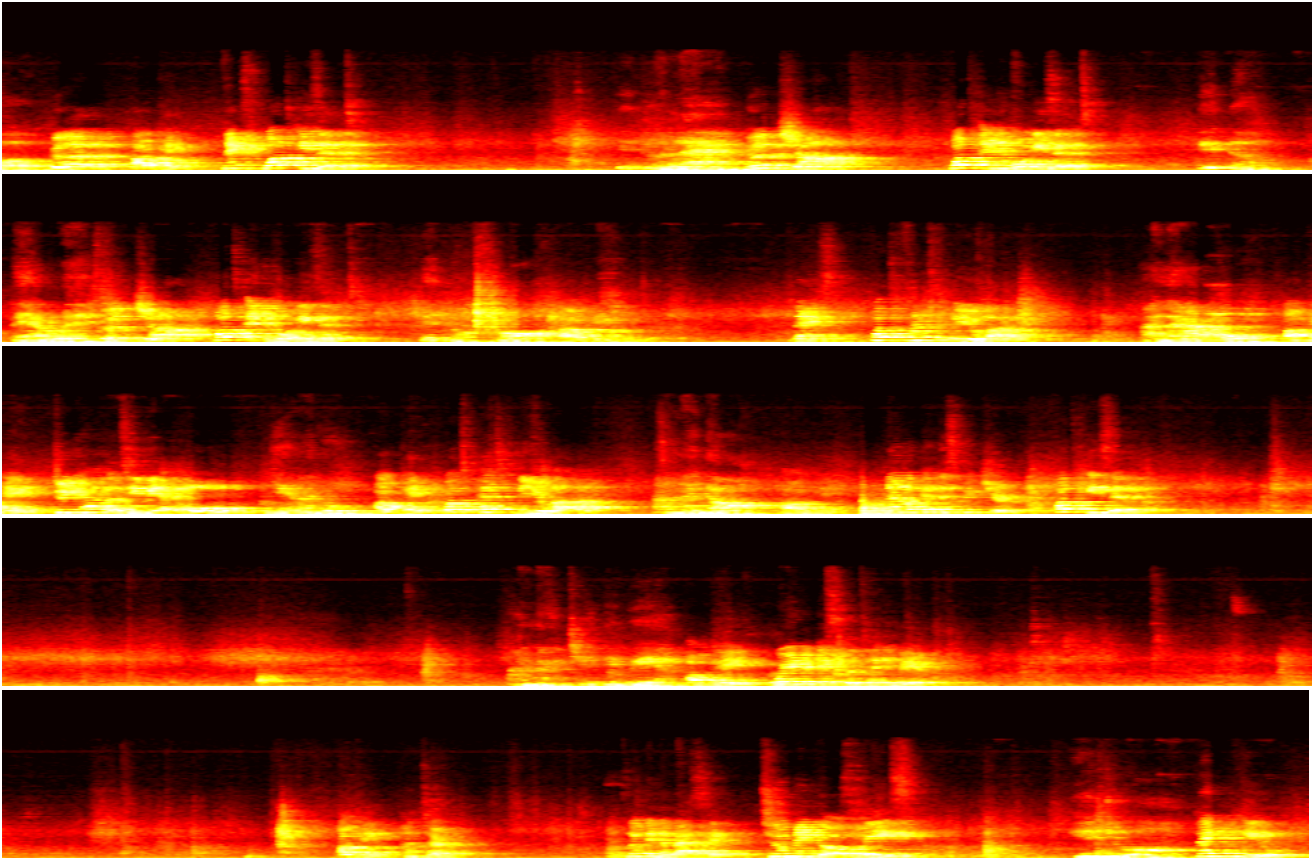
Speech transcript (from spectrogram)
Good. Okay. Next, what is it? It's a lamb. Good job. What animal is it? It's a parrot. Good job. What animal is it? It's a frog. Okay. Next, what fruit do you like? An apple. Okay. Do you have a TV at home? Yeah, I do. Okay. What pet do you like? And a dog. Okay. I'm a teddy bear. Okay, where is the teddy bear? Okay, Hunter. Look in the basket. Two mangoes, please. Here you are. Thank you.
